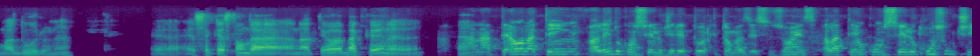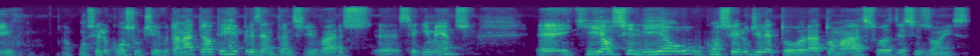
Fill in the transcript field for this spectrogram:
maduro, né? É, essa questão da Anatel é bacana. A Anatel, ela tem, além do conselho diretor que toma as decisões, ela tem um conselho consultivo. O conselho consultivo da Anatel tem representantes de vários é, segmentos, é, e que auxilia o, o conselho diretor a tomar as suas decisões.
